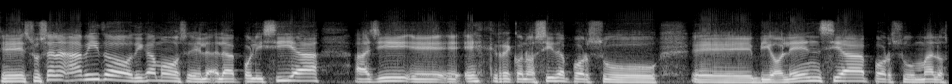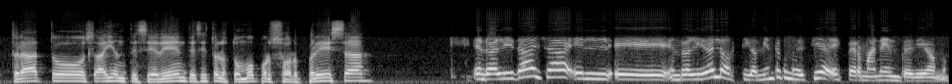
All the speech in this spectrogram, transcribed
eh, Susana, ¿ha habido, digamos, eh, la, policía allí eh, es reconocida por su violencia, por sus malos tratos? ¿Hay antecedentes? ¿Esto los tomó por sorpresa? En realidad ya el, en realidad el hostigamiento, como decía, es permanente, digamos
